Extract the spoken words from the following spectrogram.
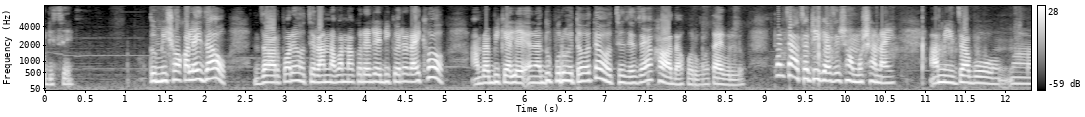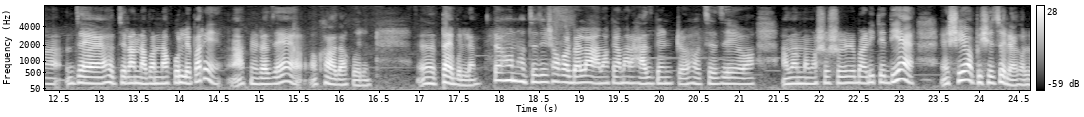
বলিছে। তুমি সকালেই যাও, যাওয়ার পরে হচ্ছে রান্না বান্না করে রেডি করে রাখো আমরা বিকালে দুপুর হইতে হতে হচ্ছে যে, যা খাওয়া দাওয়া করব, তাই বলল। তাহলে আচ্ছা ঠিক আছে, সমস্যা নাই। আমি যাব যা হচ্ছে রান্না বান্না করলে পারে, আপনারা যা খাওয়া দাওয়া করেন। তাই বললাম। তখন হচ্ছে যে সকালবেলা আমাকে আমার হাজব্যান্ড হচ্ছে যে আমার মামা শ্বশুরের বাড়িতে দিয়ে সে অফিসে চলে গেল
